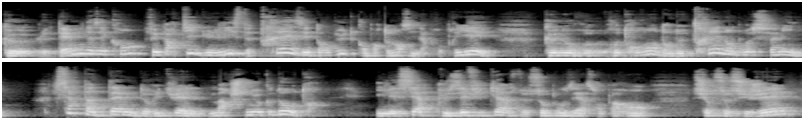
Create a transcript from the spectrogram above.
que le thème des écrans fait partie d'une liste très étendue de comportements inappropriés que nous retrouvons dans de très nombreuses familles. Certains thèmes de rituels marchent mieux que d'autres il est certes plus efficace de s'opposer à son parent sur ce sujet,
